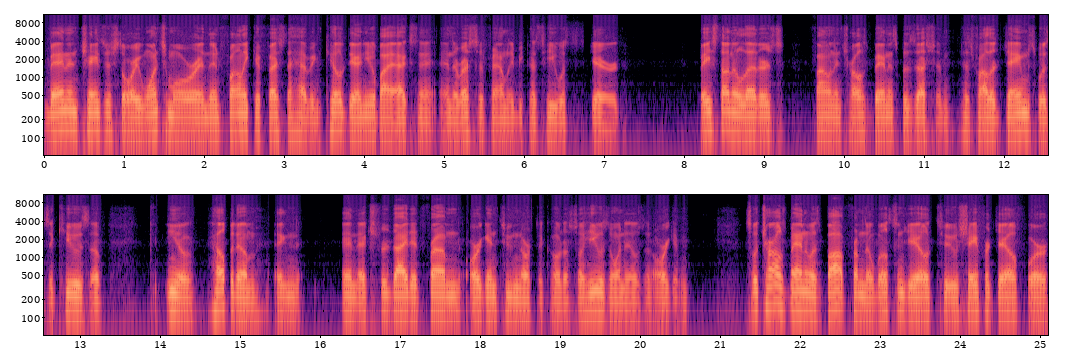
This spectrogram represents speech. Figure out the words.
Bannon changed his story once more and then finally confessed to having killed Daniel by accident and the rest of the family because he was scared. Based on the letters found in Charles Bannon's possession, his father James was accused of, you know, helping him and, and extradited from Oregon to North Dakota. So he was the one that was in Oregon. So Charles Bannon was brought from the Wilson jail to Schafer jail for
